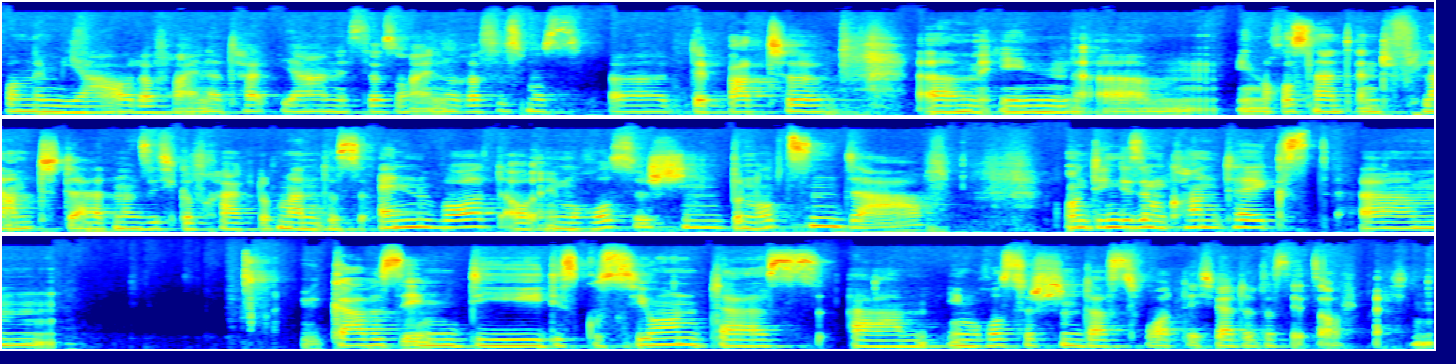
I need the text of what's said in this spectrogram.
von einem Jahr oder vor eineinhalb Jahren ist ja so eine Rassismusdebatte äh, ähm, in, ähm, in Russland entflammt. Da hat man sich gefragt, ob man das N-Wort auch im Russischen benutzen darf. Und in diesem Kontext ähm, gab es eben die Diskussion, dass ähm, im Russischen das Wort, ich werde das jetzt aussprechen,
